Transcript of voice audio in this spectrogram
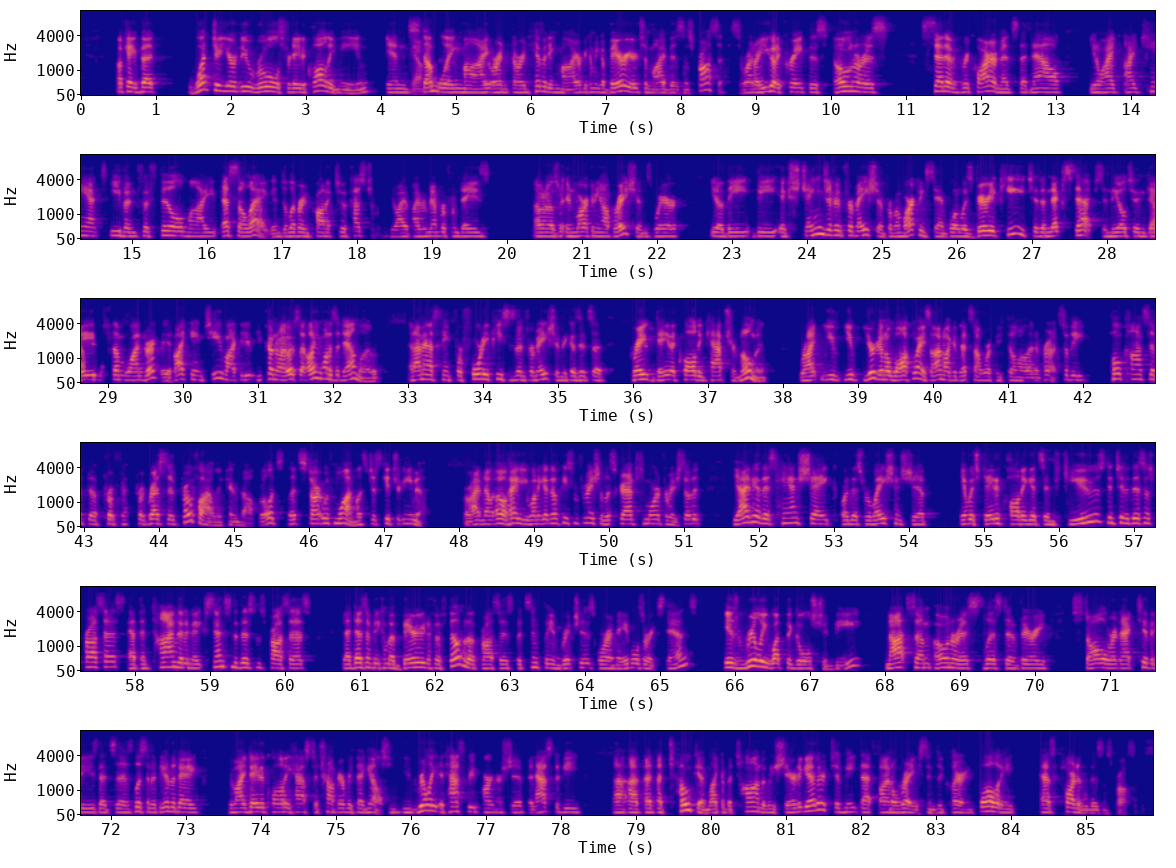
okay, but what do your new rules for data quality mean in yeah. stumbling my or, or inhibiting my or becoming a barrier to my business process right are you going to create this onerous set of requirements that now you know i i can't even fulfill my sla in delivering product to a customer. You know i, I remember from days uh, when i was in marketing operations where you know the the exchange of information from a marketing standpoint was very key to the next steps and be able to engage yeah. someone directly. If i came to you michael you, you come to my website all you want is a download. And i'm asking for 40 pieces of information because it's a great data quality capture moment right? You, you you're going to walk away. So i'm not that's not worth me filling all that in front so the whole concept of pro- progressive profiling came about well let's let's start with one. Let's just get your email. All right now oh hey you want to get another piece of information? Let's grab some more information. So that the idea of this handshake or this relationship in which data quality gets infused into the business process at the time that it makes sense in the business process that doesn't become a barrier to fulfillment of the process but simply enriches or enables or extends is really what the goal should be not some onerous list of very stalwart activities that says listen at the end of the day my data quality has to trump everything else you, you really it has to be partnership it has to be uh, a, a, token, like a baton that we share together to meet that final race and declaring quality as part of the business process.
